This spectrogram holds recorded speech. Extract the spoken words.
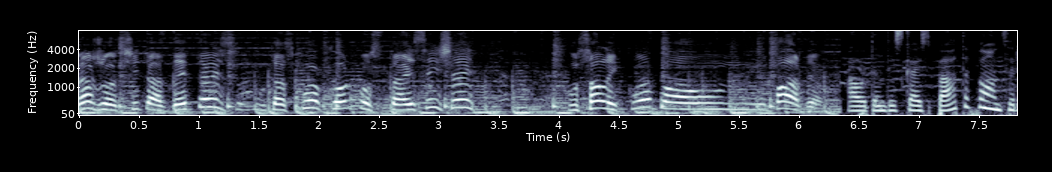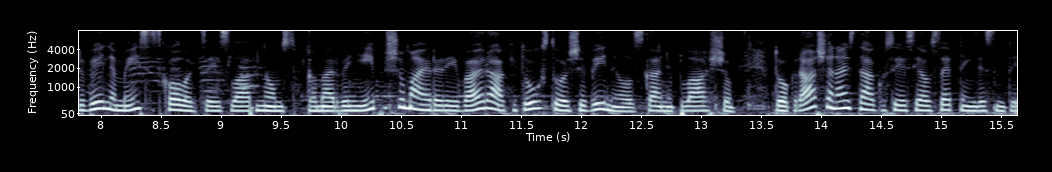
ražot šitās detaļas un tās koku korpusu taisīja šeit un salikt kopā un pārdeva. Autentiskais patafons ir Viļa Mīsas kolekcijas lepnums, tomēr viņa īpašumā ir arī vairāki tūkstoši vinila skaņu plašu. To krāšana aizsākusies jau 70.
